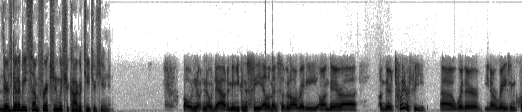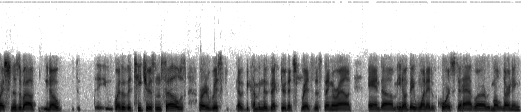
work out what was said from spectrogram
There's going to be some friction with Chicago Teachers Union. Oh, no, no doubt. I mean, you can see elements of it already on their uh, on their Twitter feed, uh, where they're you know raising questions about you know whether the teachers themselves are at risk of becoming the vector that spreads this thing around. And um, you know, they wanted, of course, to have uh, remote learning,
